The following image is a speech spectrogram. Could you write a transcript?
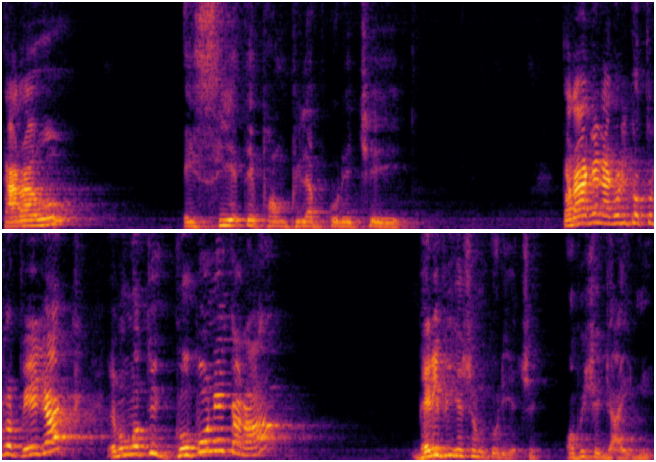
তারাও এই সিএতে ফর্ম ফিল আপ করেছে। তারা আগে নাগরিকত্বটা পেয়ে যাক এবং অতি গোপনে তারা ভেরিফিকেশন করিয়েছে। অফিসে যায়নি।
